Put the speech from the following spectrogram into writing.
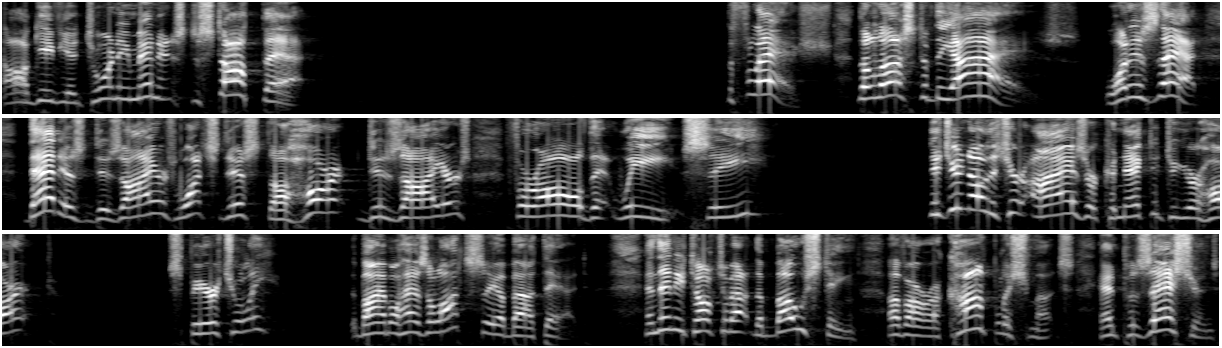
I'll give you 20 minutes to stop that the flesh, the lust of the eyes. What is that? That is desires. Watch this the heart desires for all that we see. Did you know that your eyes are connected to your heart spiritually? The Bible has a lot to say about that. And then he talks about the boasting of our accomplishments and possessions.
